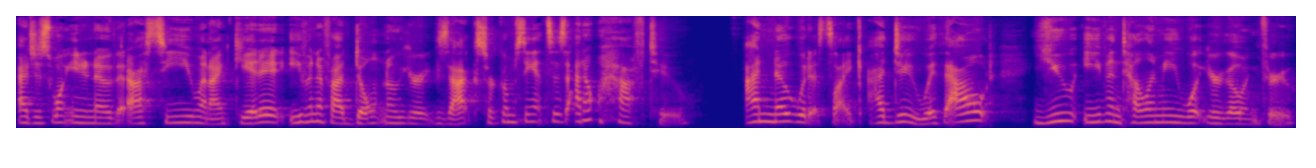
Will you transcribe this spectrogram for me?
I just want you to know that I see you and I get it. Even if I don't know your exact circumstances, I don't have to. I know what it's like. I do without you even telling me what you're going through.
